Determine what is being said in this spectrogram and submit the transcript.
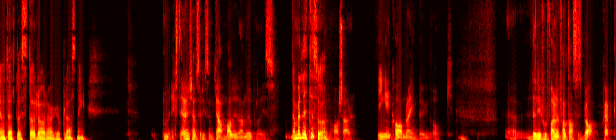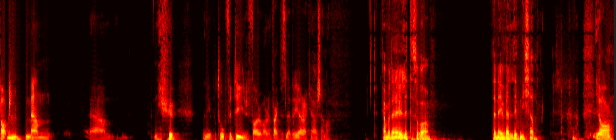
eventuellt då är större och har högre upplösning. Men Externen känns ju liksom gammal redan nu på något vis. Ja, men lite så. Den har så här, ingen kamera inbyggd och eh, den är fortfarande fantastiskt bra, självklart. Mm. Men eh, den är ju den är på tok för dyr för vad den faktiskt levererar kan jag känna. Ja, men det är ju lite så. Den är ju väldigt nischad. Ja,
